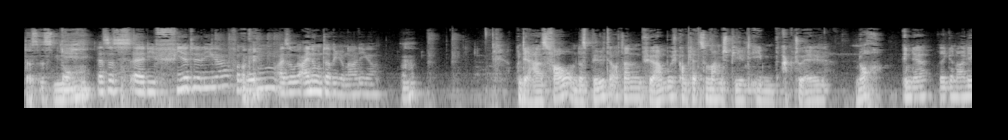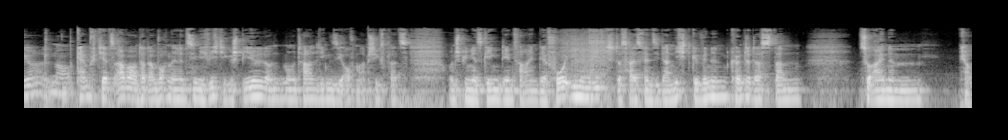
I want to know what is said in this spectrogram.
Das ist die? Das ist äh, die vierte Liga von okay. oben, also eine unter Regionalliga. Mhm. Und der HSV, um das Bild auch dann für Hamburg komplett zu machen, spielt eben aktuell noch in der Regionalliga. Genau. Kämpft jetzt aber und hat am Wochenende ein ziemlich wichtiges Spiel und momentan liegen sie auf dem Abstiegsplatz und spielen jetzt gegen den Verein, der vor ihnen liegt. Das heißt, wenn sie da nicht gewinnen, könnte das dann zu einem ja,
